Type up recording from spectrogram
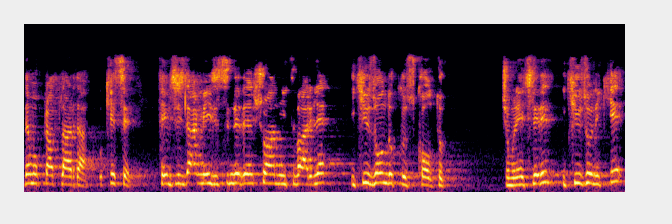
demokratlarda. Bu kesin. Temsilciler Meclisi'nde de şu an itibariyle 219 koltuk Cumhuriyetçilerin 212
